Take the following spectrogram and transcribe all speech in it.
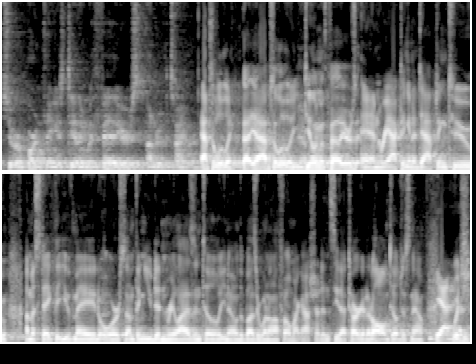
super important thing is dealing with failures under the timer. Absolutely. That, yeah, absolutely. Dealing with failures and reacting and adapting to a mistake that you've made or something you didn't realize until, you know, the buzzer went off. Oh my gosh, I didn't see that target at all until just now. Yeah, Which and-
